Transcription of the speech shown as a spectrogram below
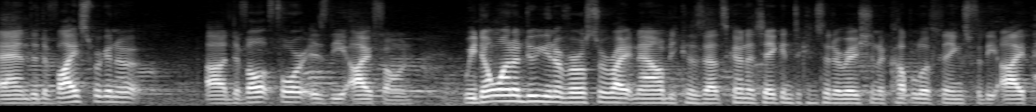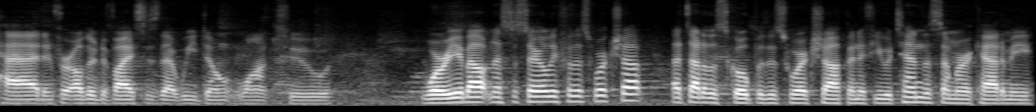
And the device we're going to uh, develop for is the iPhone. We don't want to do universal right now because that's going to take into consideration a couple of things for the iPad and for other devices that we don't want to worry about necessarily for this workshop. That's out of the scope of this workshop. And if you attend the Summer Academy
